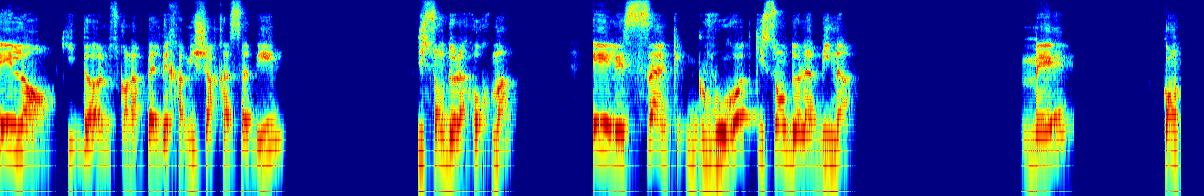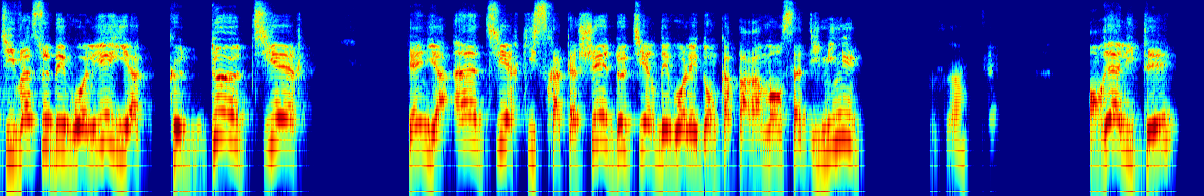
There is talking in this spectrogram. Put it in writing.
élans qui donnent, ce qu'on appelle des Hamisha Chassadim, qui sont de la Chokhmah, et les cinq Gvurot qui sont de la Bina. Mais quand il va se dévoiler, il n'y a que deux tiers, il y a un tiers qui sera caché, deux tiers dévoilés. Donc apparemment, ça diminue. En réalité,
